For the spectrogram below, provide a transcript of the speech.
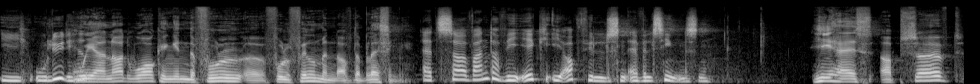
i ulydighed, we are not walking in the full uh, fulfillment of the blessing. at så vandrer vi ikke i opfyldelsen af velsignelsen. He has observed,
